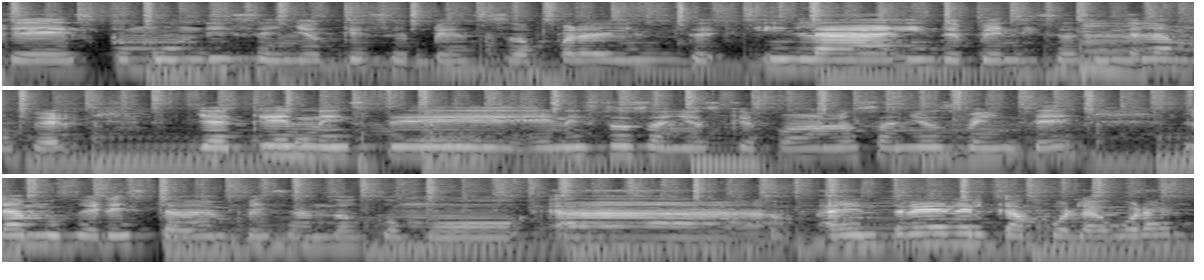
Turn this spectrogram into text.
que es como un diseño que se pensó para la independización de la mujer, ya que en, este, en estos años que fueron los años 20, la mujer estaba empezando como a, entrar en el campo laboral.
